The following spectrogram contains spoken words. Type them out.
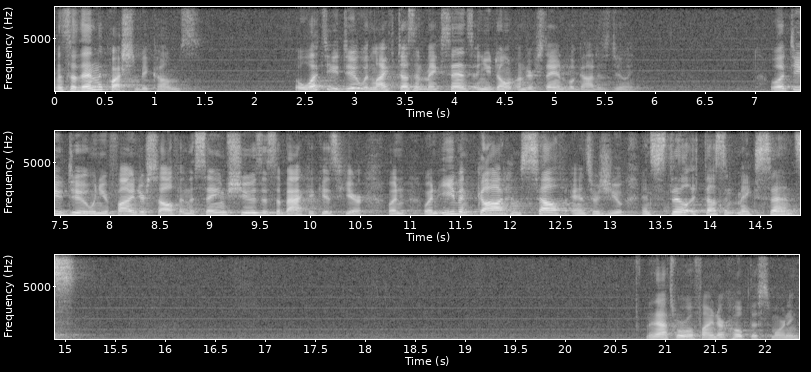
And so then the question becomes well, what do you do when life doesn't make sense and you don't understand what God is doing? What do you do when you find yourself in the same shoes as Habakkuk is here? When, when even God Himself answers you and still it doesn't make sense? And that's where we'll find our hope this morning.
